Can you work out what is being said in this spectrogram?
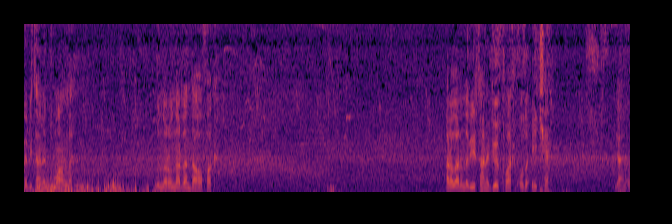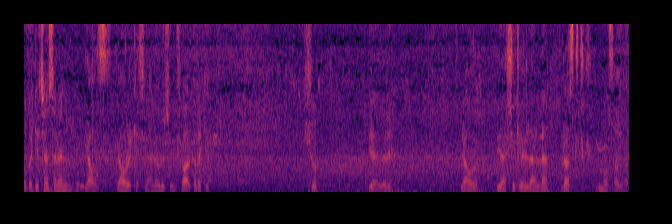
Ve bir tane dumanlı. Bunlar onlardan daha ufak. Aralarında bir tane gök var. O da eke. Yani o da geçen senenin yavrusu. Yavru ekesi yani öyle söyleyeyim şu arkadaki. Şu. Diğerleri yavru. Diğer şekerilerle biraz küçük limon sarılar.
